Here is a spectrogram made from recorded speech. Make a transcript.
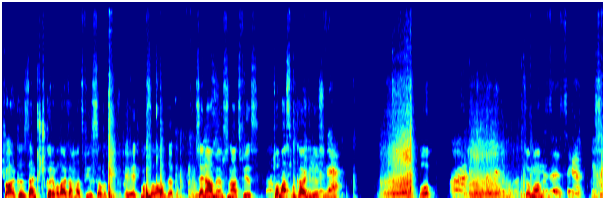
Şu arkanızdan küçük arabalardan Hot Wheels alın. Evet masal aldı. Sen almıyor musun Hot Wheels? Thomas mı kaydırıyorsun? Kırmızı. Hop. Aa kırmızı dedim ama. Tamam. Kırmızı, sarı, yeşil.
